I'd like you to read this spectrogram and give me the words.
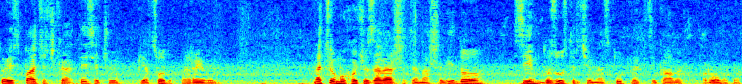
Тобто пачечка 1500 гривень. На цьому хочу завершити наше відео. Всім до зустрічі в наступних цікавих роликах.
